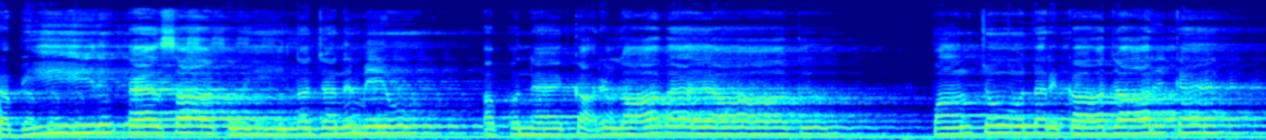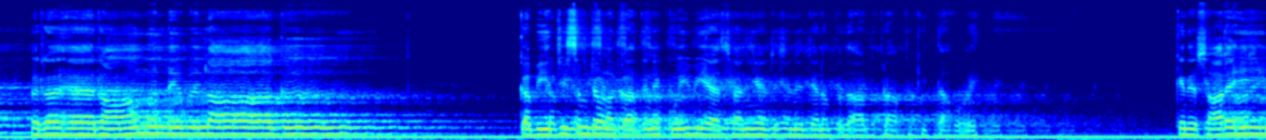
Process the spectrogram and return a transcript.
ਕਬੀਰ, ਐਸਾ ਕੋਈ ਨ ਜਨਮਿਓ, ਆਪਣੇ ਘਰ ਲਾਵੈ ਆਗ। ਪਾਂਚੋਂ ਲੜਕਾ ਜਾਰ ਕੈ ਰਹਿ RAM ਲਿਵ ਲਾਗ। ਕਬੀਰ ਜੀ ਸਮਝਾਉਣਾ ਕਰਦੇ ਨੇ, ਕੋਈ ਵੀ ਐਸਾ ਨਹੀਂ ਹੈ ਜਿਸ ਨੇ ਜਨਮ ਪਦਾਰਥ ਪ੍ਰਾਪਤ ਕੀਤਾ ਹੋਵੇ। ਕਹਿੰਦੇ ਸਾਰੇ ਹੀ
